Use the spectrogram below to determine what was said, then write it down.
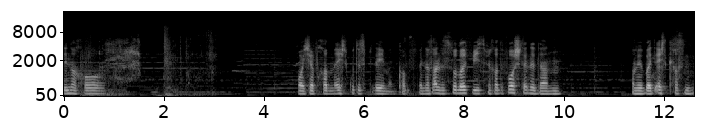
Den noch raus. Oh, ich habe gerade ein echt gutes Play in meinem Kopf. Wenn das alles so läuft, wie ich es mir gerade vorstelle, dann haben wir bald echt krassen...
